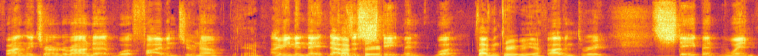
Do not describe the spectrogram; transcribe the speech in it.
finally turn it around at what five and two now. Yeah. I mean, and they, that Five was a statement. What Five and three, but yeah. five and three? Statement win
